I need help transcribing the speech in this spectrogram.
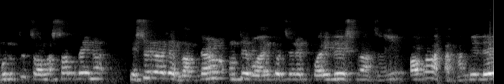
मुलुक त चल्न सक्दैन। त्यसैले अहिले लकडाउन अन्त्य भएको चाहिँ परिवेशमा चाहिँ अब हामीले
